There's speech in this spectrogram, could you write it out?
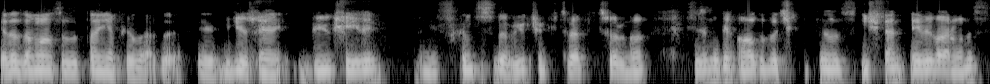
ya da zamansızlıktan yapıyorlardı. E, biliyorsun yani büyük şehrin hani sıkıntısı da büyük çünkü trafik sorunu. Sizin bugün 6'da çıktığınız işten eve varmanız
